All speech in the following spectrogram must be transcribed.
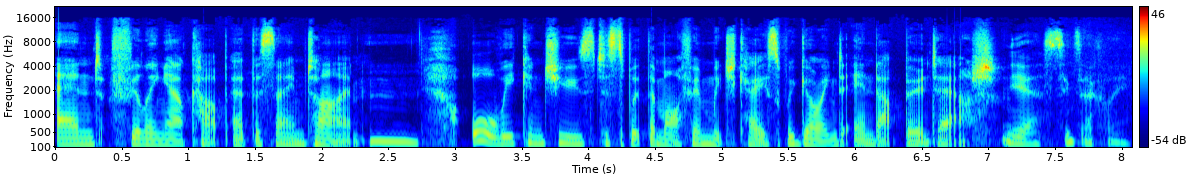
and filling our cup at the same time. Mm. Or we can choose to split them off, in which case we're going to end up burnt out. Yes, exactly.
